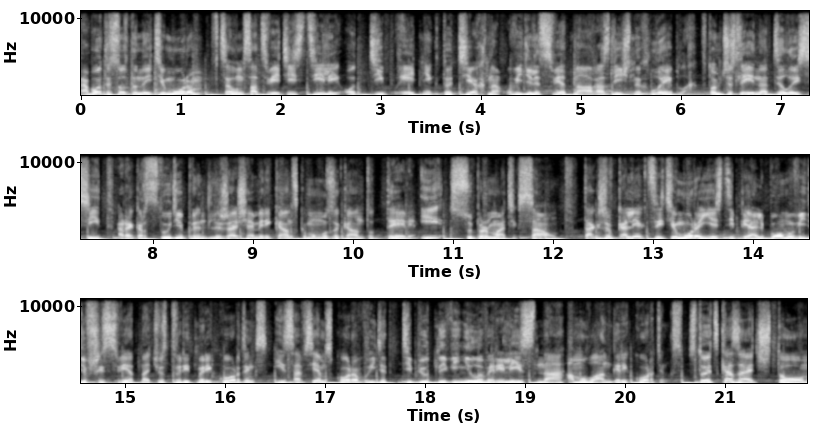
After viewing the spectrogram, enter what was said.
Работы, созданные Тимуром, в целом соцветии стилей от Deep Ethnic до техно, увидели свет на различных лейблах, в том числе и на Delay Seed, рекорд-студии, принадлежащей американскому музыканту Дэви, и Supermatic Sound. Также в коллекции Тимура есть EP-альбом, увидевший свет на чувство ритма Recordings, и совсем скоро выйдет дебютный виниловый релиз на Amulanga Recordings. Стоит сказать, что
